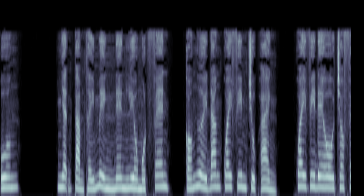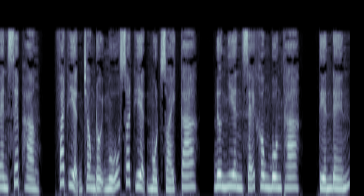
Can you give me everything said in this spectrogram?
Uông nhận cảm thấy mình nên liều một phen, có người đang quay phim chụp ảnh, quay video cho fan xếp hàng, phát hiện trong đội ngũ xuất hiện một soái ca, đương nhiên sẽ không buông tha, tiến đến.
